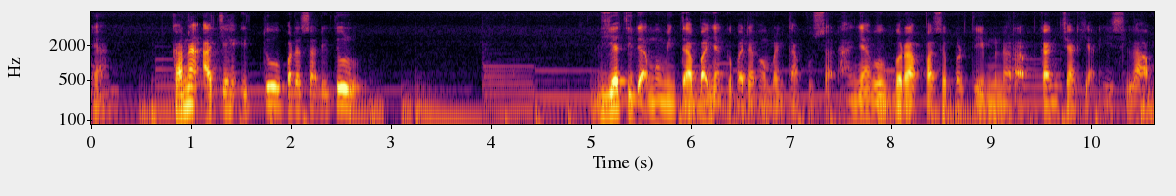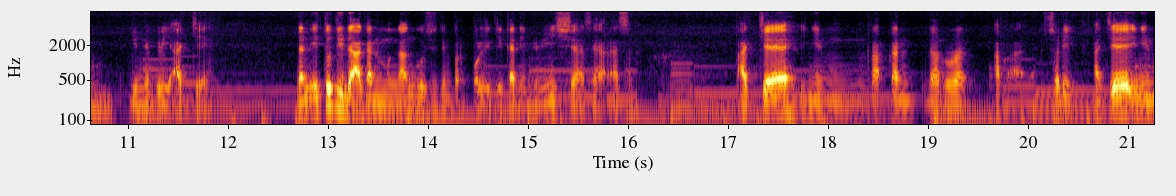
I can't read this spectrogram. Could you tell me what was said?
Ya, karena Aceh itu pada saat itu dia tidak meminta banyak kepada pemerintah pusat, hanya beberapa seperti menerapkan syariat Islam di negeri Aceh. Dan itu tidak akan mengganggu sistem perpolitikan Indonesia, saya rasa. Aceh ingin menerapkan darurat apa sorry Aceh ingin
